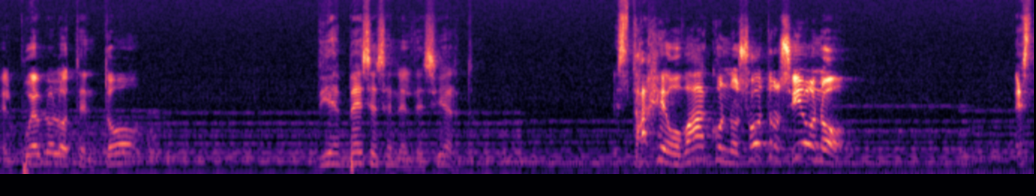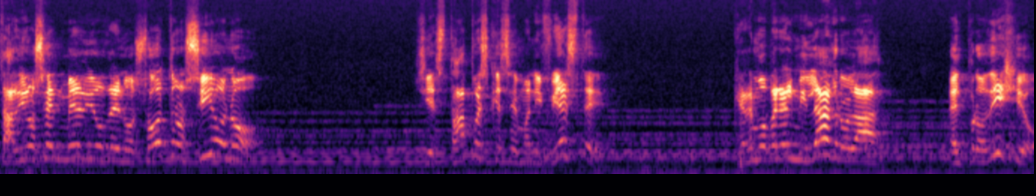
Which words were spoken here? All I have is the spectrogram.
El pueblo lo tentó diez veces en el desierto. ¿Está Jehová con nosotros, sí o no? ¿Está Dios en medio de nosotros, sí o no? Si está, pues que se manifieste. Queremos ver el milagro, la, el prodigio.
